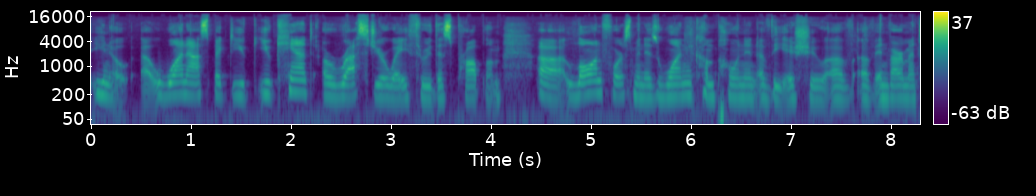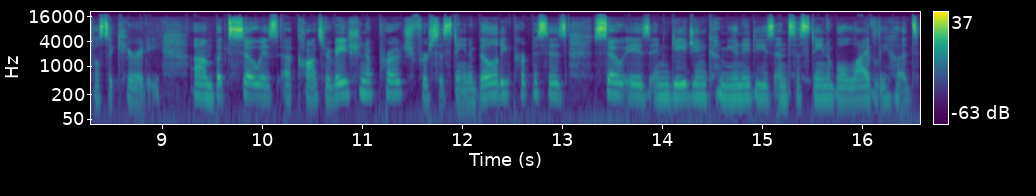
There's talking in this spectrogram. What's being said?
you know, uh, one aspect you you can't arrest your way through this problem. Uh, law enforcement is one component of the issue of, of environmental security, um, but so is a conservation approach for sustainability purposes. So is engaging communities and sustainable livelihoods,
